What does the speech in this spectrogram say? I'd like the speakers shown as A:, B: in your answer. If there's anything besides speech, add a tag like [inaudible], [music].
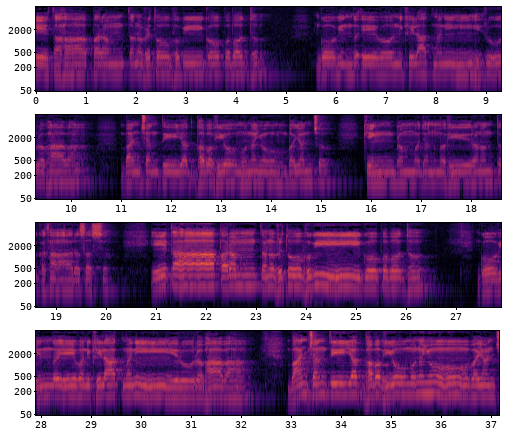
A: एतः परं तनुभृतो भुवि गोपबोद्ध गोविन्द एव निखिलात्मनि रूरभावः। वञ्चन्ति यद्भवभियो मुनयो वयञ्च। किं ब्रह्मजन्मभिरनन्तकथारसस्य। एतः परं तनुभृतो भुवि गोपबोद्धो गोविन्द एव निखिलात्मनीरुरभावः वाञ्छन्ति यद्भवभियो मुनयो वयञ्च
